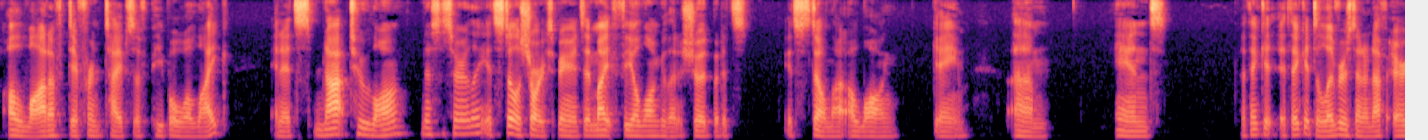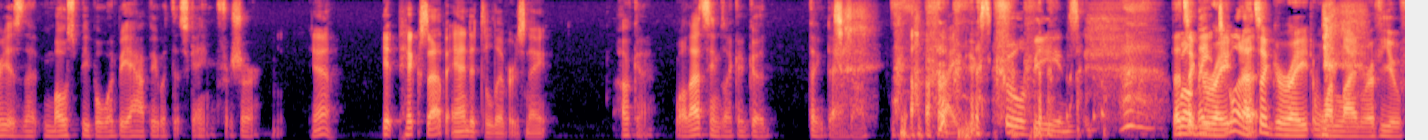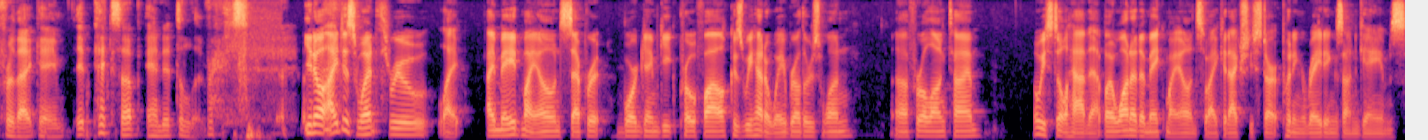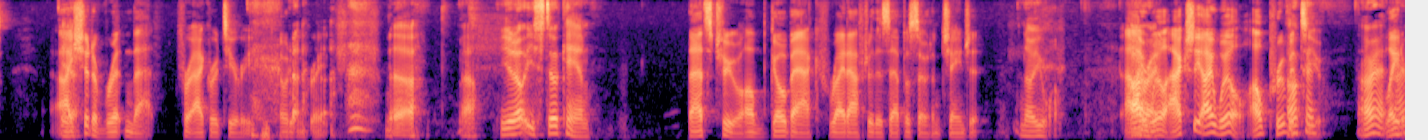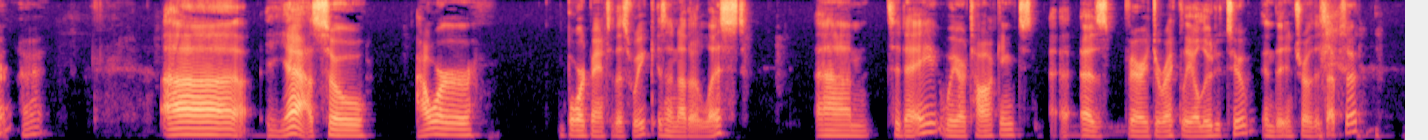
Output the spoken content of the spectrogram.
a lot of different types of people will like, and it's not too long necessarily. It's still a short experience. It might feel longer than it should, but it's it's still not a long game. Um, and I think it I think it delivers in enough areas that most people would be happy with this game for sure. yeah, it picks up and it delivers, Nate. Okay, well that seems like a good thing to end on. All right, it's cool beans. That's Well, a Nate, great. wanna- That's a great one-line review for that game. It picks up and it delivers. you know, I just went through like I made my own separate board game geek profile because we had a Way Brothers one uh, for a long time. We still have that, but I wanted to make my own so I could actually start putting ratings on games. I should have written that for Akrotiri. That would have been great. uh, well, you know, you still can. That's true. I'll go back right after this episode and change it. No, you won't. I right. will. Actually, I will. I'll prove it to you. All right. Later. All right. All right. Uh, yeah. So our board banter this week is another list. Um, today we are talking, t- uh, as very directly alluded to in the intro of this episode,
